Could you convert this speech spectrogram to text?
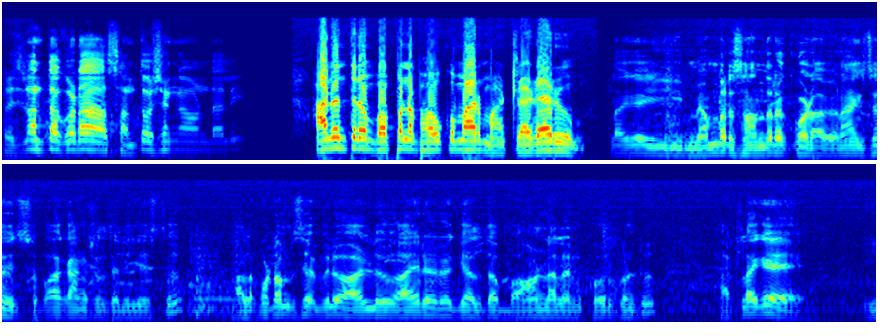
ప్రజలంతా కూడా సంతోషంగా ఉండాలి. అనంతరం బొప్పన భావకుమార్ మాట్లాడారు. అలాగే ఈ మెంబర్స్ అందరికి కూడా వినాయక చవితి శుభాకాంక్షలు తెలియజేస్తూ వాళ్ళ కుటుంబ సభ్యులు వాళ్ళు ఆయురారోగ్యాలతో బాగుండాలని కోరుకుంటూ అట్లాగే ఈ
